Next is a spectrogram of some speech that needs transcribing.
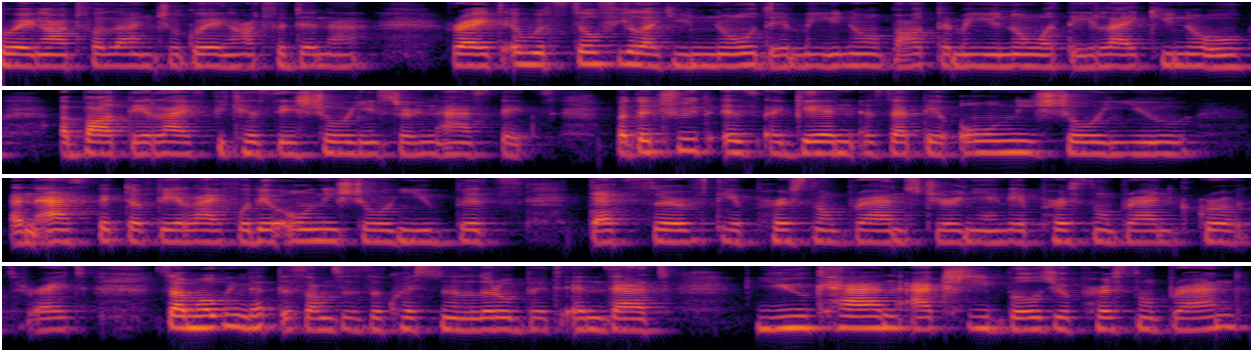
going out for lunch or going out for dinner, right? It would still feel like you know them and you know about them and you know what they like, you know about their life because they're showing you certain aspects. But the truth is, again, is that they're only showing you an aspect of their life or they're only showing you bits that serve their personal brand journey and their personal brand growth, right? So I'm hoping that this answers the question a little bit in that you can actually build your personal brand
